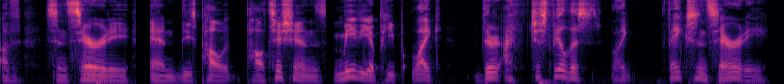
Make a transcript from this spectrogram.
of sincerity and these pol- politicians media people like there i just feel this like fake sincerity.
